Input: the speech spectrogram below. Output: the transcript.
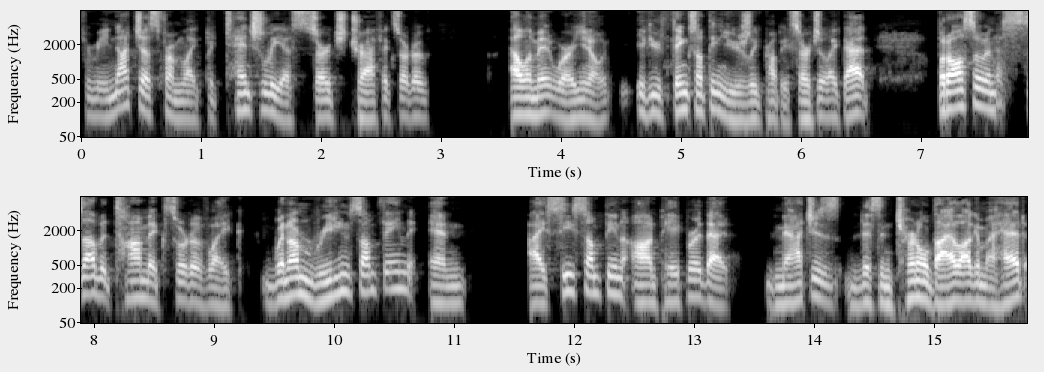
for me. Not just from like potentially a search traffic sort of element, where you know if you think something, you usually probably search it like that, but also in a subatomic sort of like when I'm reading something and I see something on paper that matches this internal dialogue in my head,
